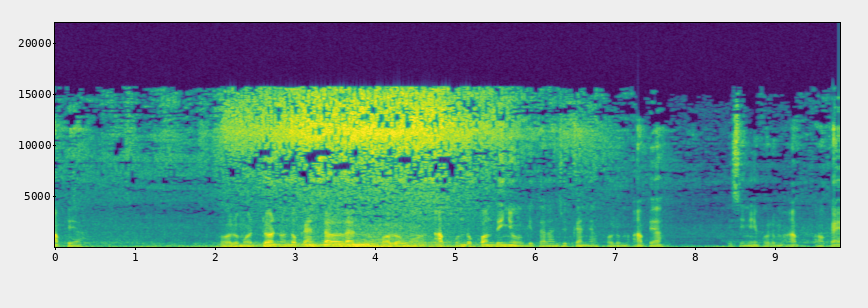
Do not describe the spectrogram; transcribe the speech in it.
up ya. Volume down untuk cancel dan volume up untuk continue. Kita lanjutkan ya volume up ya di sini volume up oke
